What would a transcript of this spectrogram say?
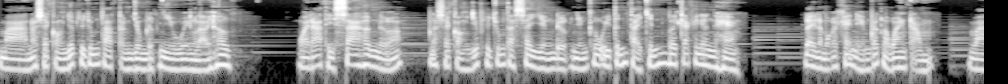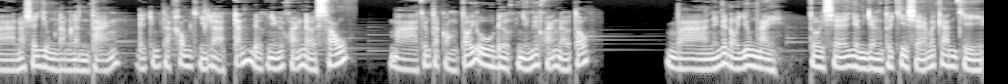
mà nó sẽ còn giúp cho chúng ta tận dụng được nhiều quyền lợi hơn. Ngoài ra thì xa hơn nữa nó sẽ còn giúp cho chúng ta xây dựng được những cái uy tín tài chính với các cái ngân hàng. Đây là một cái khái niệm rất là quan trọng và nó sẽ dùng làm nền tảng để chúng ta không chỉ là tránh được những cái khoản nợ xấu, mà chúng ta còn tối ưu được những cái khoản nợ tốt. Và những cái nội dung này tôi sẽ dần dần tôi chia sẻ với các anh chị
